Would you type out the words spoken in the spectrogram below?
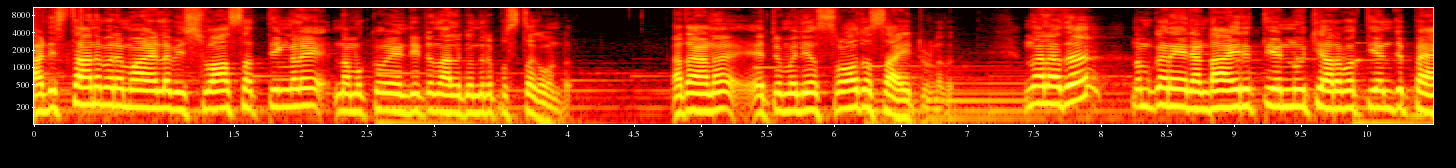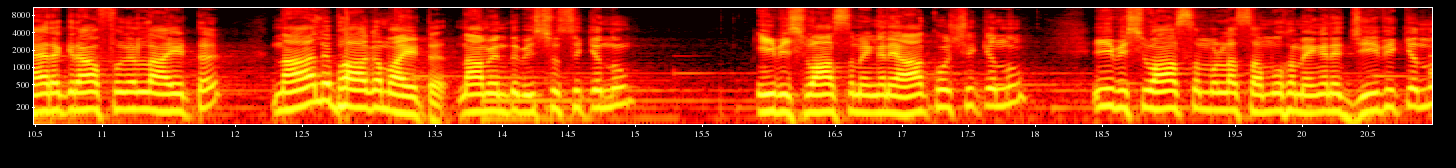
അടിസ്ഥാനപരമായുള്ള വിശ്വാസത്യങ്ങളെ നമുക്ക് വേണ്ടിയിട്ട് നൽകുന്നൊരു പുസ്തകമുണ്ട്. അതാണ് ഏറ്റവും വലിയ സ്രോതസ്സായിട്ടുള്ളത്. എന്നാൽ അത് നമുക്കറിയാം രണ്ടായിരത്തി എണ്ണൂറ്റി അറുപത്തി അഞ്ച് പാരഗ്രാഫുകളിലായിട്ട് നാല് ഭാഗമായിട്ട് നാം എന്ത് വിശ്വസിക്കുന്നു? ഈ വിശ്വാസം എങ്ങനെ ആഘോഷിക്കുന്നു? ഈ വിശ്വാസമുള്ള സമൂഹം എങ്ങനെ ജീവിക്കുന്നു?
